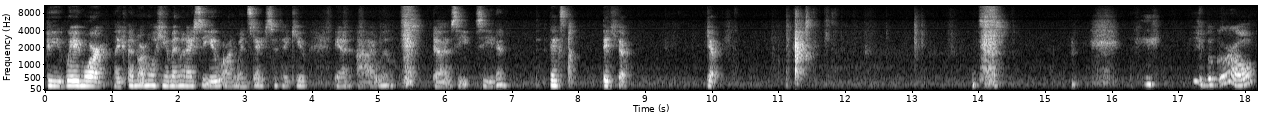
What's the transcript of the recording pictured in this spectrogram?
be way more like a normal human when I see you on Wednesday. So thank you, and I will uh, see see you then. Thanks. Thank you. Though. Yep. The girl.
